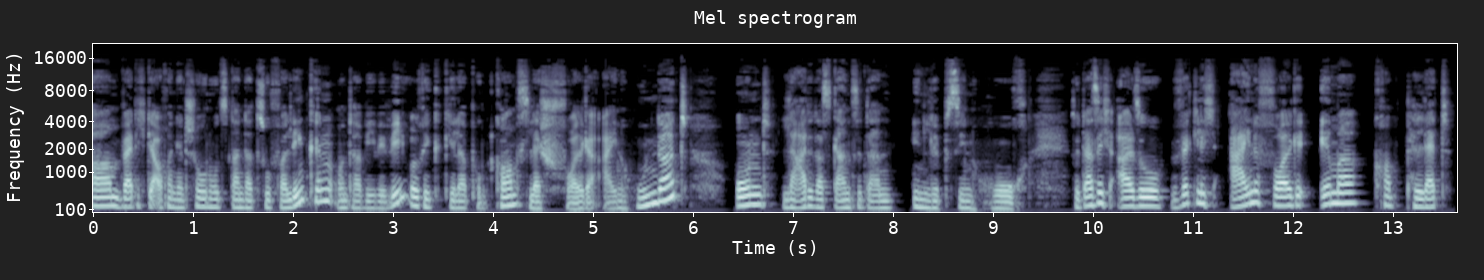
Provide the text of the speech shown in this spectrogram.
ähm, werde ich dir auch in den Shownotes dann dazu verlinken unter www.ulrikekiller.com slash Folge 100 und lade das Ganze dann in Libsyn hoch, sodass ich also wirklich eine Folge immer komplett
